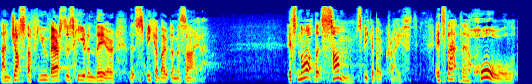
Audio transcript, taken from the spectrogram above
than just a few verses here and there that speak about the Messiah. It's not that some speak about Christ, it's that the whole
